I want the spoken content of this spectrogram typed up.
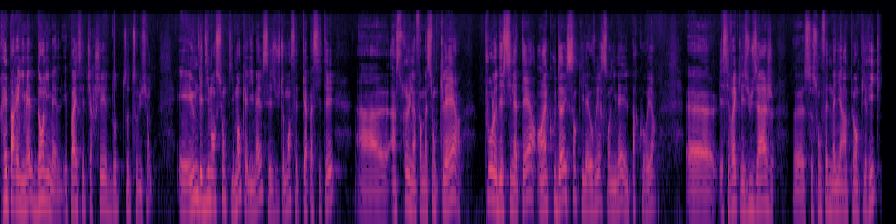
réparer l'email dans l'email et pas essayer de chercher d'autres autres solutions. Et une des dimensions qui manque à l'email, c'est justement cette capacité à euh, instruire une information claire pour le destinataire en un coup d'œil sans qu'il ait à ouvrir son email et le parcourir. Euh, et c'est vrai que les usages euh, se sont faits de manière un peu empirique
